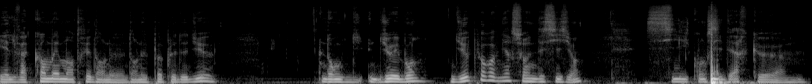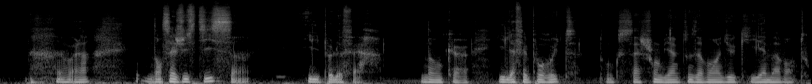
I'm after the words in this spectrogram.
et elle va quand même entrer dans le, dans le peuple de Dieu. Donc Dieu est bon. Dieu peut revenir sur une décision s'il considère que, euh, voilà, dans sa justice, il peut le faire. Donc euh, il l'a fait pour Ruth. Donc sachons bien que nous avons un Dieu qui aime avant tout.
